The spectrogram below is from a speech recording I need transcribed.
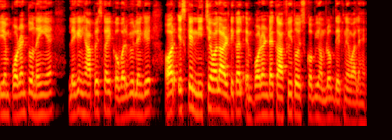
इंपॉर्टेंट तो नहीं है, लेकिन यहाँ पे इसका एक ओवरव्यू लेंगे और इसके नीचे वाला आर्टिकल इंपॉर्टेंट है काफ़ी तो इसको भी हम लोग देखने वाले हैं।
